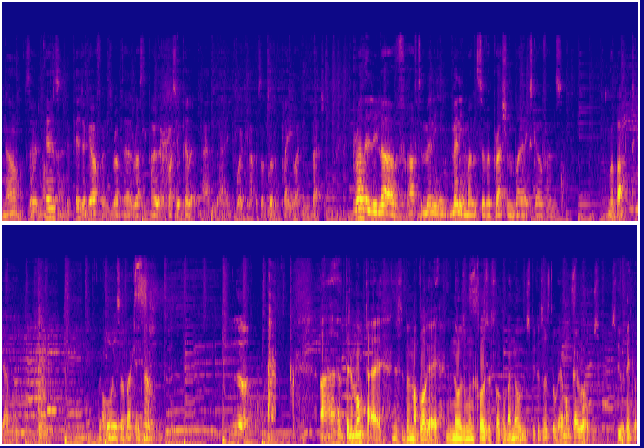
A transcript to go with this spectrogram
No. So it appears, it appears your girlfriend's rubbed her rusty polo across your pillow and uh, you've woken up with some sort of plague-like infection. Brotherly love after many, many months of oppression by ex-girlfriends. We're back together. The boys are back in town. I have been a monkey. This has been my vlog. eh? You knows I'm going to close this vlog with my nose because that's the way a monkey rolls. See you later.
